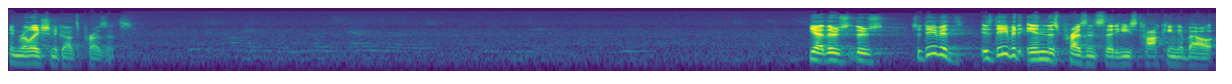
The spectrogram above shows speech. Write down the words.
in relation to God's presence? Yeah, there's, there's, so David, is David in this presence that he's talking about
